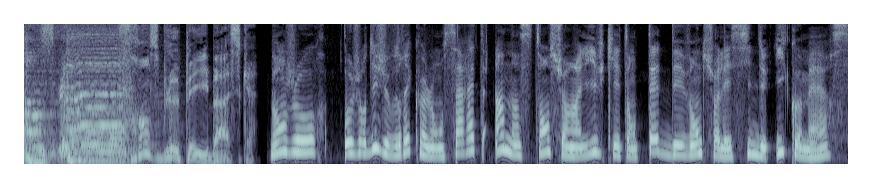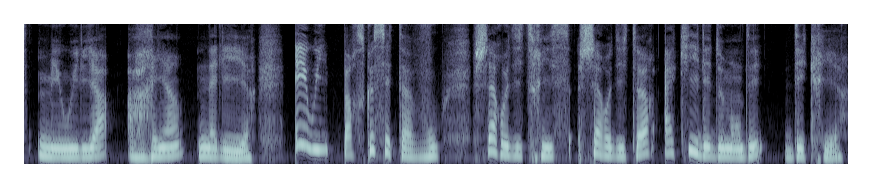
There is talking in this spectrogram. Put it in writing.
France Bleu. France Bleu Pays Basque. Bonjour. Aujourd'hui, je voudrais que l'on s'arrête un instant sur un livre qui est en tête des ventes sur les sites de e-commerce, mais où il y a rien à lire. Et oui, parce que c'est à vous, chère auditrice, cher auditeur, à qui il est demandé d'écrire.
